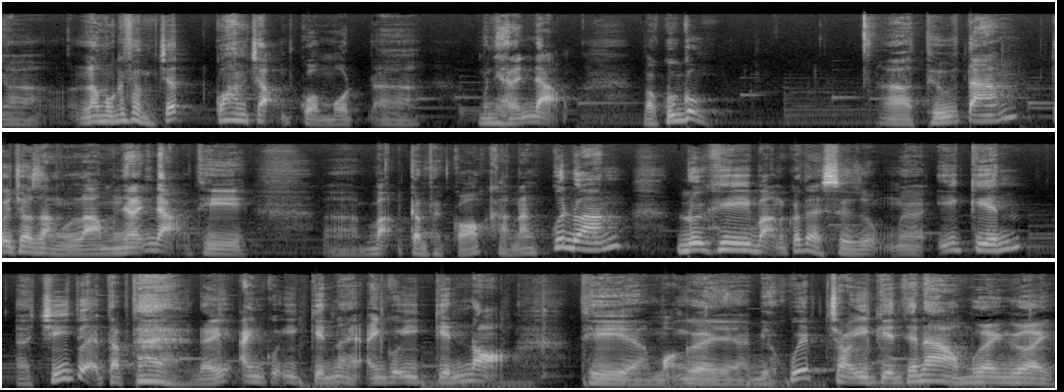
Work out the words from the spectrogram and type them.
à, là một cái phẩm chất quan trọng của một à, một nhà lãnh đạo. Và cuối cùng à, thứ 8 tôi cho rằng là một nhà lãnh đạo thì ờ, bạn cần phải có khả năng quyết đoán. Đôi khi bạn có thể sử dụng ờ, ý kiến ờ, trí tuệ tập thể. Đấy anh có ý kiến này anh có ý kiến nọ. Thì mọi người biểu quyết cho ý kiến thế nào? 10 người.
